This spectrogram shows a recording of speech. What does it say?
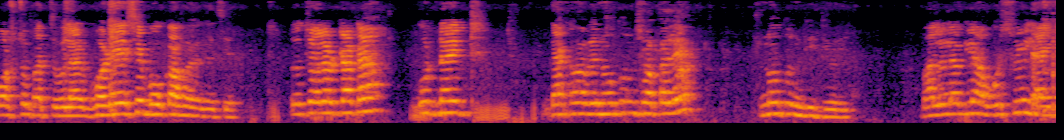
কষ্ট পাচ্ছে বলে। আর ঘরে এসে বোকা হয়ে গেছে। তো চলো, টাটা। গুড নাইট দেখা হবে নতুন সকালে নতুন ভিডিও ভালো লাগলে অবশ্যই লাইক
